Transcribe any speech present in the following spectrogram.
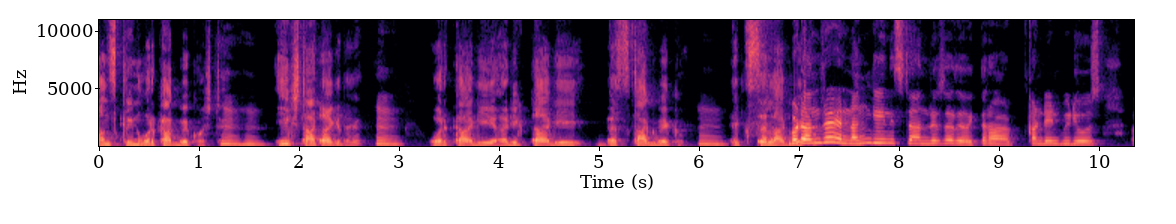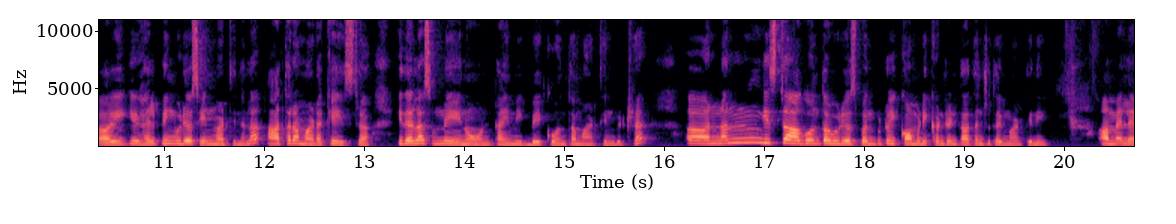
ಆನ್ ಸ್ಕ್ರೀನ್ ವರ್ಕ್ ಆಗ್ಬೇಕು ಅಷ್ಟೇ. ಈಗ ಸ್ಟಾರ್ಟ್ ಆಗಿದೆ. ವರ್ಕ್ ಆಗಿ ಅಡಿಕ್ಟ್ ಆಗಿ ಬೆಸ್ಟ್ ಆಗ್ಬೇಕು. ಎಕ್ಸೆಲ್ ಎಕ್ಸೆಲ್ ಬಟ್ ಅಂದ್ರೆ ನಂಗೆ ಏನ್ ಇಷ್ಟ ಅಂದ್ರೆ ಸರ್ ಈ ತರ ಕಂಟೆಂಟ್ ವಿಡಿಯೋಸ್ ಈಗ ಹೆಲ್ಪಿಂಗ್ ವಿಡಿಯೋಸ್ ಏನ್ ಮಾಡ್ತೀನಲ್ಲ ಆ ತರ ಮಾಡಕ್ಕೆ ಇಷ್ಟ. ಇದೆಲ್ಲ ಸುಮ್ಮನೆ ಏನೋ ಒಂದು ಟೈಮಿಗೆ ಬೇಕು ಅಂತ ಮಾಡ್ತೀನಿ ಬಿಟ್ರೆ. ನನ್ಗೆ ಇಷ್ಟ ಆಗುವಂಥ ವಿಡಿಯೋಸ್ ಬಂದ್ಬಿಟ್ಟು ಈ ಕಾಮಿಡಿ ಕಂಟೆಂಟ್ ಆತನ ಜೊತೆಗೆ ಮಾಡ್ತೀನಿ. ಆಮೇಲೆ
